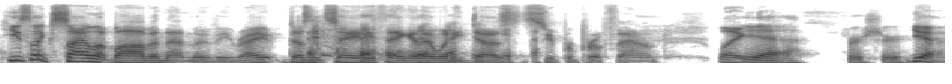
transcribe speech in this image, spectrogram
He's like Silent Bob in that movie, right? Doesn't say anything, and then when he does, it's super profound. Like, yeah, for sure. Yeah,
